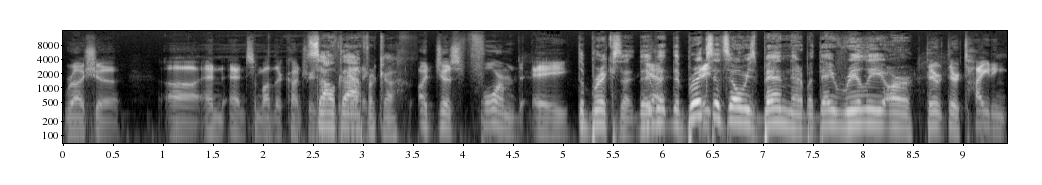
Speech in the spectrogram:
Russia, uh, and and some other countries, South Africa. uh, just formed a The BRICS, they, Yeah, the BRICS has always been there, but they really are they're they're tightening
